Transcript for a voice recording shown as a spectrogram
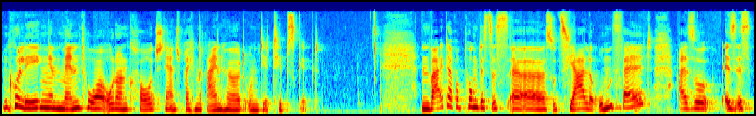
einen Kollegen, einen Mentor oder einen Coach, der entsprechend reinhört und dir Tipps gibt. Ein weiterer Punkt ist das äh, soziale Umfeld. Also es ist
